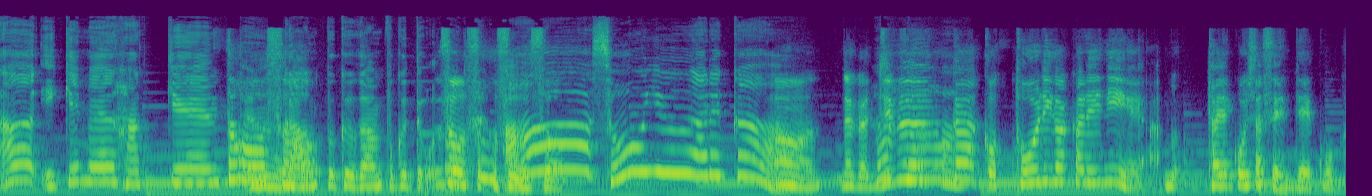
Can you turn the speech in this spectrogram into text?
あイケメン発見そうそう眼福眼福ってこと？そうそうそうそう。あーそういうあれか。うん。なんか自分がこう通りがかりに対向車線で、こう、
